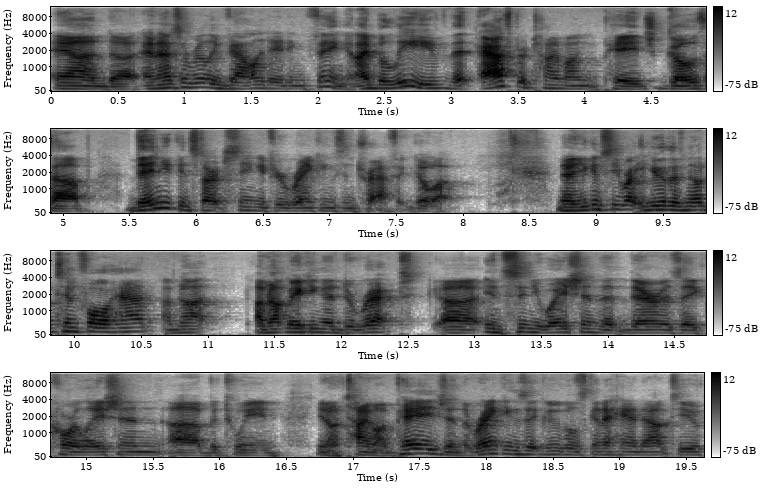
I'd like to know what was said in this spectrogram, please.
and uh, and that's a really validating thing. And I believe that after time on page goes up, then you can start seeing if your rankings and traffic go up. Now you can see right here, there's no tinfoil hat. I'm not I'm not making a direct uh, insinuation that there is a correlation uh, between you know time on page and the rankings that Google's going to hand out to you.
